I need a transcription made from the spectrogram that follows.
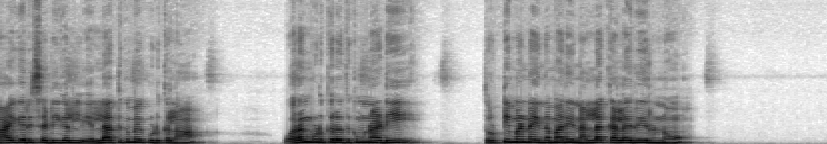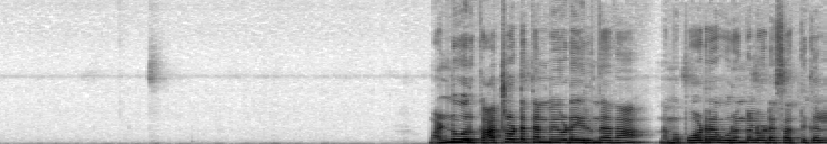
காய்கறி செடிகள் எல்லாத்துக்குமே கொடுக்கலாம். உரம் கொடுக்கறதுக்கு முன்னாடி தொட்டி மண்ணை இந்த மாதிரி நல்லா கிளறிடணும். மண் ஒரு காற்றோட்டத்தன்மையோடு இருந்தால் தான் நம்ம போடுற உரங்களோட சத்துக்கள்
